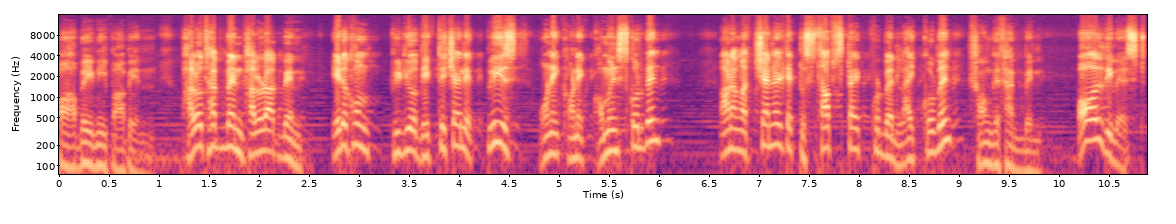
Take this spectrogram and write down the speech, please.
পাবেনই পাবেন। ভালো থাকবেন, ভালো রাখবেন। এরকম ভিডিও দেখতে চাইলে প্লিজ অনেক অনেক কমেন্টস করবেন। আর আমার চ্যানেলটা একটু সাবস্ক্রাইব করবেন লাইক করবেন, সঙ্গে থাকবেন। অল দি বেস্ট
